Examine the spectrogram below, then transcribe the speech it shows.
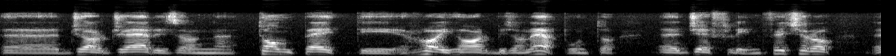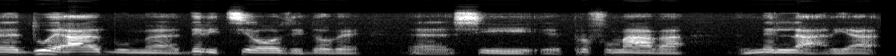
eh, George Harrison, Tom Petty, Roy Orbison e appunto eh, Jeff Lynne. Fecero eh, due album deliziosi dove si profumava nell'aria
